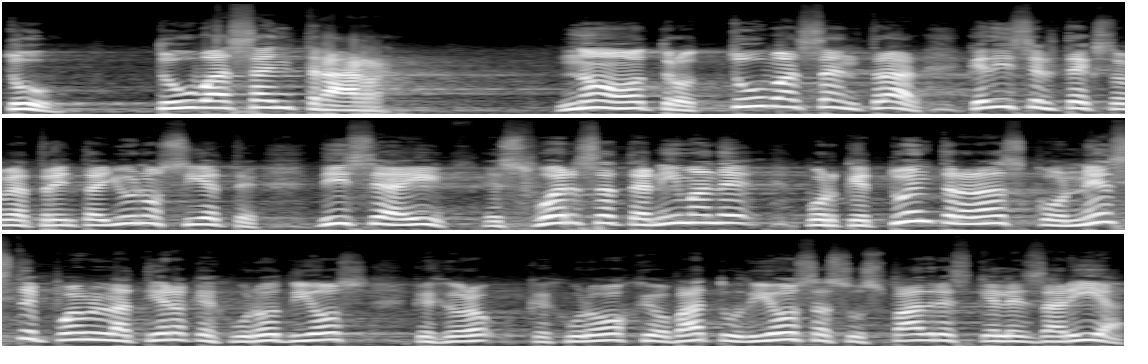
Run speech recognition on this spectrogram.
Tú, tú vas a entrar no otro. Tú vas a entrar. ¿Qué dice el texto? Vea, 31.7. Dice ahí, esfuérzate, anímate, porque tú entrarás con este pueblo en la tierra que juró Dios, que juró, que juró Jehová tu Dios a sus padres que les daría.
